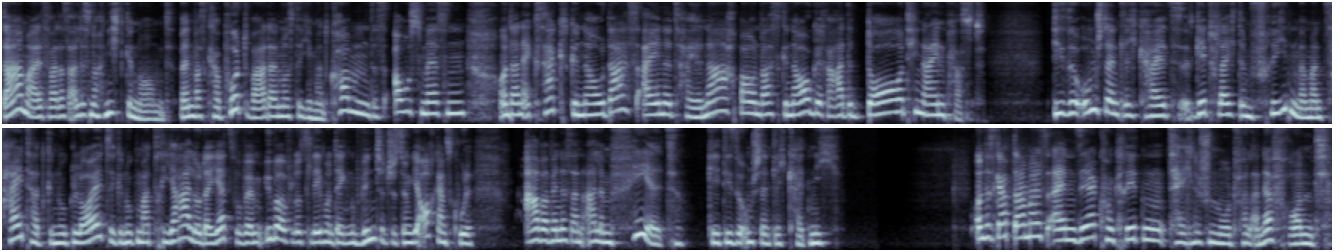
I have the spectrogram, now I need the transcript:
Damals war das alles noch nicht genormt. Wenn was kaputt war, dann musste jemand kommen, das ausmessen und dann exakt genau das eine Teil nachbauen, was genau gerade dort hineinpasst. Diese Umständlichkeit geht vielleicht im Frieden, wenn man Zeit hat, genug Leute, genug Material oder jetzt, wo wir im Überfluss leben und denken, Vintage ist irgendwie auch ganz cool. Aber wenn es an allem fehlt, geht diese Umständlichkeit nicht. Und es gab damals einen sehr konkreten technischen Notfall an der Front.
